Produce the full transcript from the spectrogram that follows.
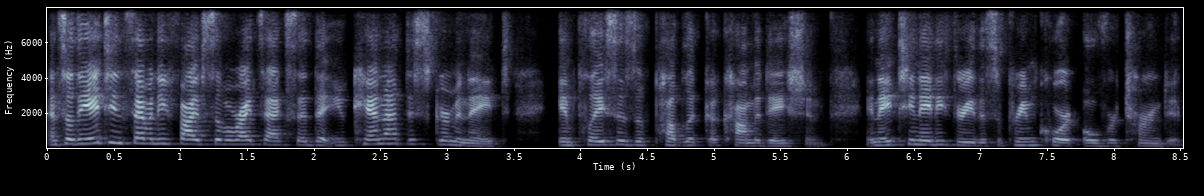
And so the 1875 Civil Rights Act said that you cannot discriminate in places of public accommodation. In 1883, the Supreme Court overturned it.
